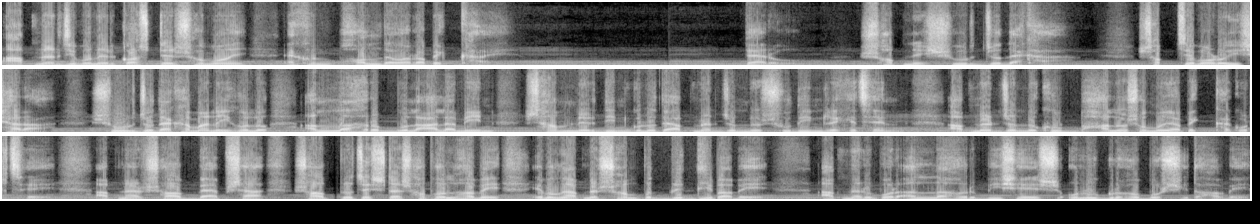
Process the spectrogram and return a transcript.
আপনার জীবনের কষ্টের সময় এখন ফল দেওয়ার অপেক্ষায়। তেরো, স্বপ্নে সূর্য দেখা। সবচেয়ে বড় ইশারা, সূর্য দেখা মানেই হলো আল্লাহ রব্বুল আলামিন সামনের দিনগুলোতে আপনার জন্য সুদিন রেখেছেন। আপনার জন্য খুব ভালো সময় অপেক্ষা করছে। আপনার সব ব্যবসা, সব প্রচেষ্টা সফল হবে এবং আপনার সম্পদ বৃদ্ধি পাবে। আপনার উপর আল্লাহর বিশেষ অনুগ্রহ বর্ষিত হবে।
